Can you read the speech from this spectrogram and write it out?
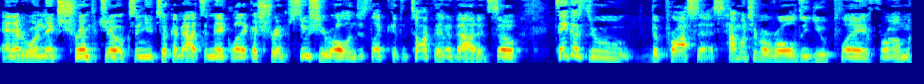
and everyone makes shrimp jokes, and you took him out to make like a shrimp sushi roll and just like get to talk to him about it. So take us through the process. How much of a role do you play from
